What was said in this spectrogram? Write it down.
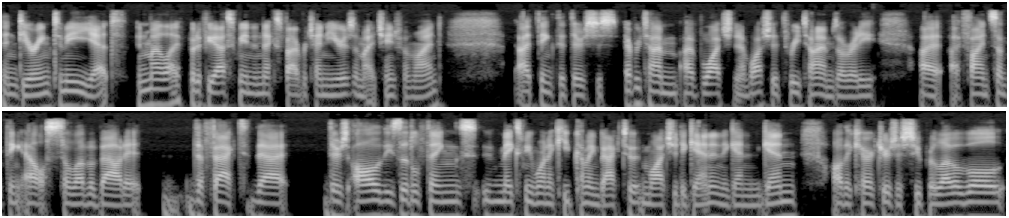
endearing to me yet in my life. But if you ask me in the next five or ten years, I might change my mind. I think that there's just every time I've watched it, I've watched it three times already. I, I find something else to love about it. The fact that there's all these little things it makes me want to keep coming back to it and watch it again and again and again. All the characters are super lovable.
